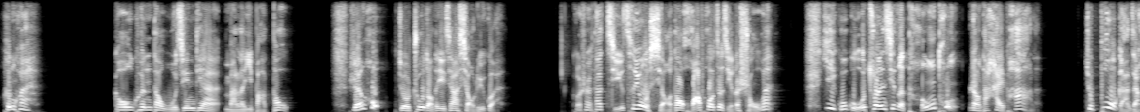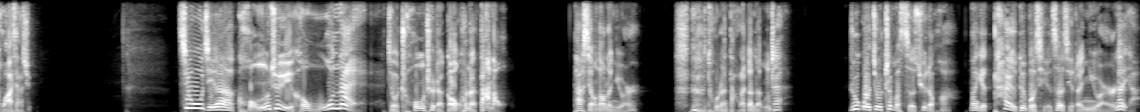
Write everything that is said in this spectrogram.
很快，高坤到五金店买了一把刀，然后。就住到了一家小旅馆，可是他几次用小刀划破自己的手腕，一股股钻心的疼痛让他害怕了，就不敢再划下去。纠结、恐惧和无奈就充斥着高坤的大脑。他想到了女儿，突然打了个冷战。如果就这么死去的话，那也太对不起自己的女儿了呀。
